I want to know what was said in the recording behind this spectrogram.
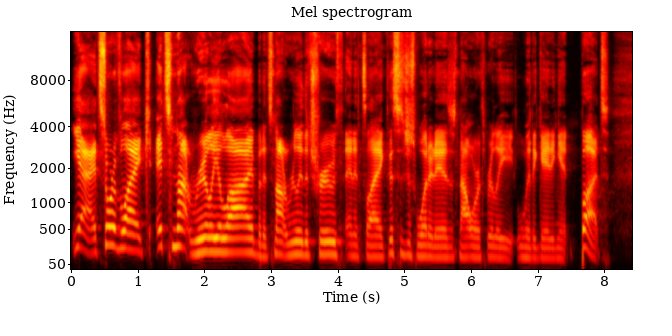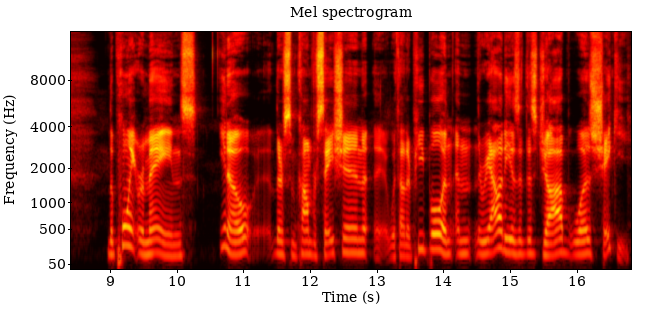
Yeah, it's sort of like it's not really a lie, but it's not really the truth. And it's like, this is just what it is. It's not worth really litigating it. But the point remains you know, there's some conversation uh, with other people. And, and the reality is that this job was shaky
